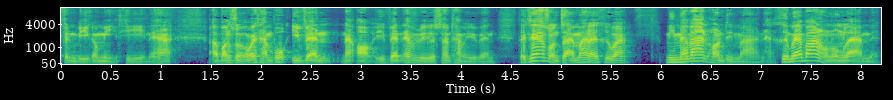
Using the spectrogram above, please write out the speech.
F&B ก็มีที่นะฮะบางส่วนก็ไปทำพวกอีเวนต์นะออกอีเวนต์ F&B ก็ชอบทำอีเวนต์แต่ที่น่าสนใจมากเลยคือว่ามีแม่บ้าน on demand ฮะคือแม่บ้านของโรงแรมเนี่ย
